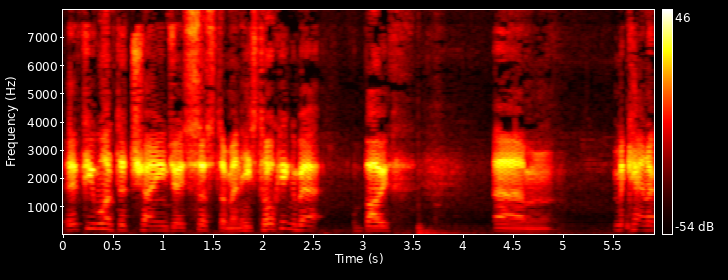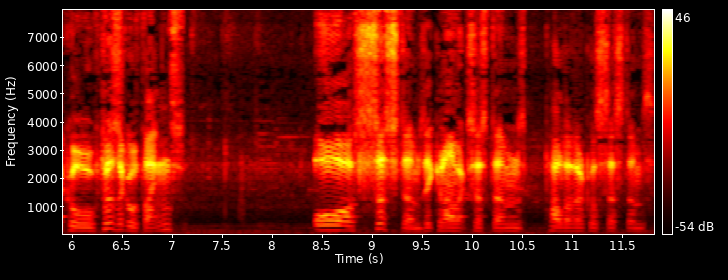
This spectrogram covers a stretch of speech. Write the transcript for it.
if you want to change a system, and he's talking about both um, mechanical, physical things, or systems, economic systems, political systems.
